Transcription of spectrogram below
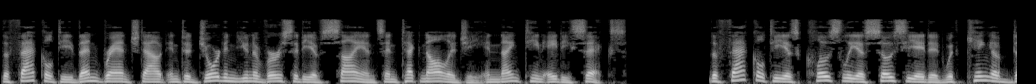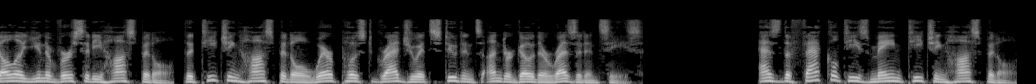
The faculty then branched out into Jordan University of Science and Technology in 1986. The faculty is closely associated with King Abdullah University Hospital, the teaching hospital where postgraduate students undergo their residencies. As the faculty's main teaching hospital,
